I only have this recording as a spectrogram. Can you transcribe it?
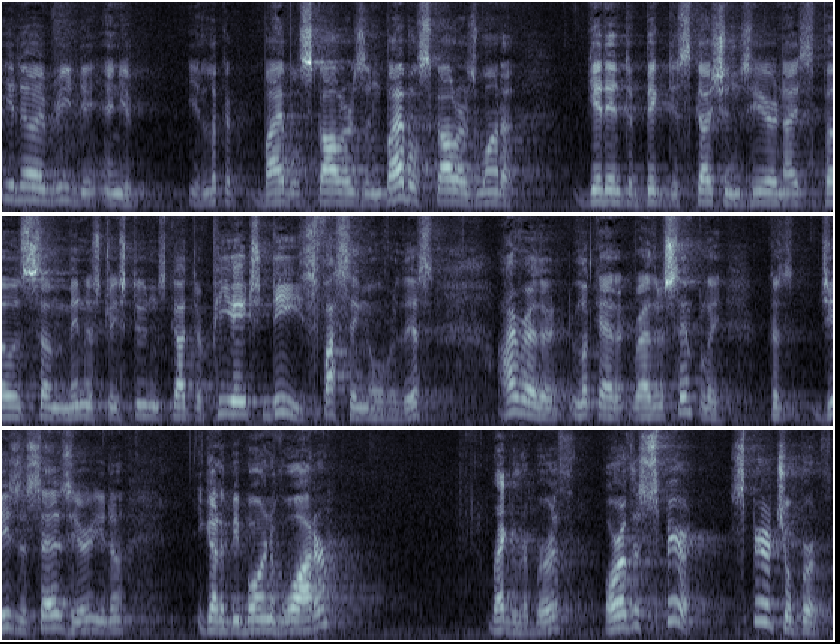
you know, I read and you, you look at Bible scholars, and Bible scholars want to get into big discussions here, and I suppose some ministry students got their PhDs fussing over this. I rather look at it rather simply because Jesus says here, you know, you got to be born of water, regular birth, or of the Spirit, spiritual birth.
